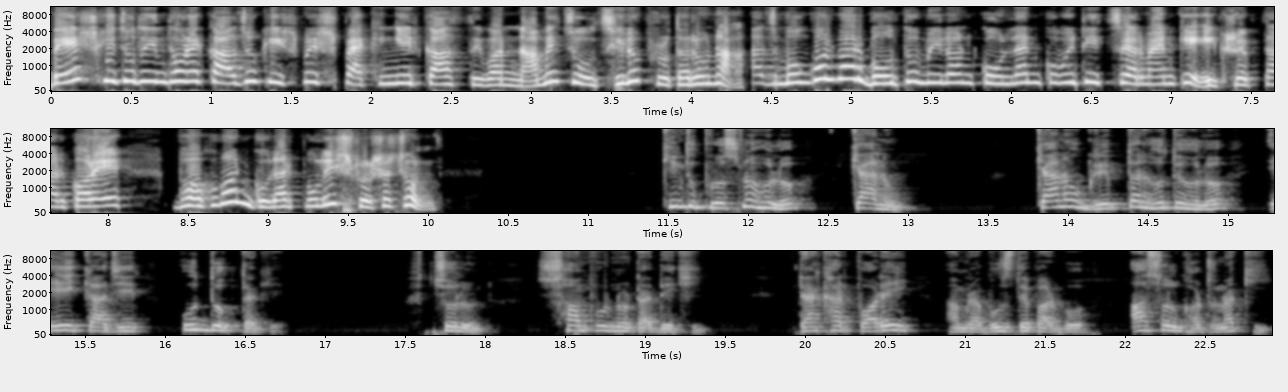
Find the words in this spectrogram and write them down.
বেশ কিছুদিন ধরে কাজু কিশমিশ প্যাকিং এর কাজ দেওয়ার নামে চলছিল প্রতারণা। আজ মঙ্গলবার বন্ধু মিলন কল্যাণ কমিটির চেয়ারম্যানকে গ্রেপ্তার করে ভগবান গোলার পুলিশ প্রশাসন। কিন্তু প্রশ্ন হলো, কেন? কেন গ্রেপ্তার হতে হলো এই কাজের উদ্যোক্তাকে? চলুন, সম্পূর্ণটা দেখি। দেখার পরেই আমরা বুঝতে পারব আসল ঘটনা কি।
